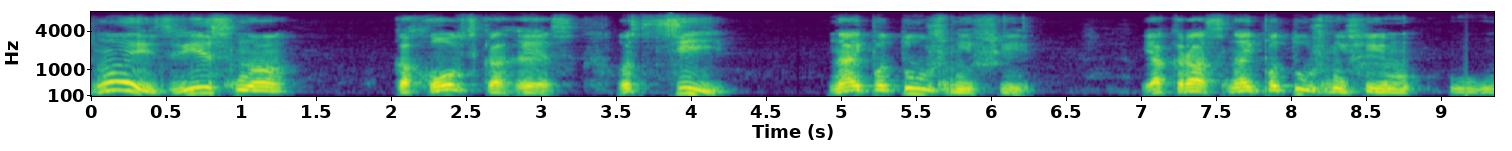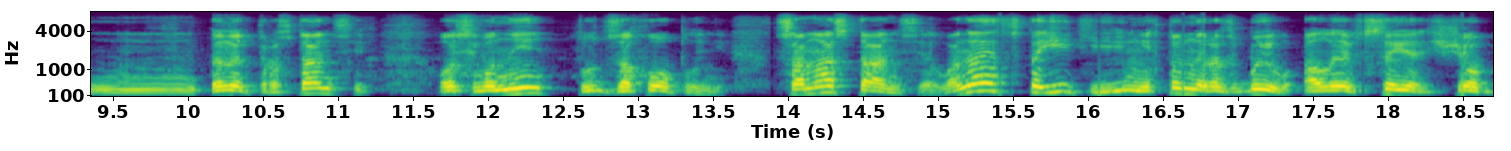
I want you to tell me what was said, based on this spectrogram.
Ну і, звісно, Каховська ГЕС. Ось ці найпотужніші, якраз найпотужніші електростанції, ось вони тут захоплені. Сама станція, вона стоїть, її ніхто не розбив, але все, що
